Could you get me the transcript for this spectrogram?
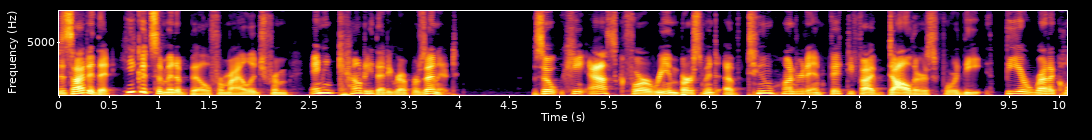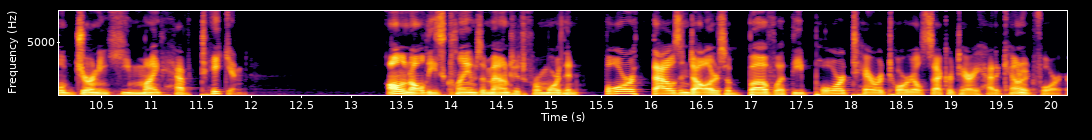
decided that he could submit a bill for mileage from any county that he represented. So he asked for a reimbursement of $255 for the theoretical journey he might have taken. All in all, these claims amounted for more than $4,000 above what the poor territorial secretary had accounted for,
